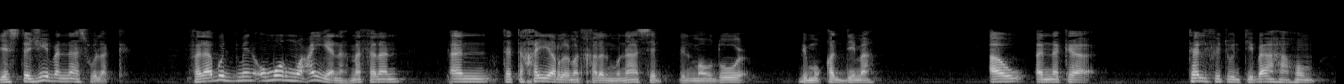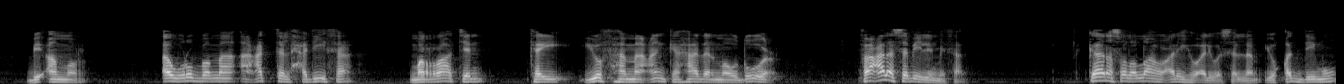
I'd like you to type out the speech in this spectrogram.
يستجيب الناس لك فلا بد من أمور معينة مثلا أن تتخير المدخل المناسب للموضوع بمقدمة أو أنك تلفت انتباههم بأمر أو ربما أعدت الحديث مرات كي يفهم عنك هذا الموضوع. فعلى سبيل المثال كان صلى الله عليه وآله وسلم يقدم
